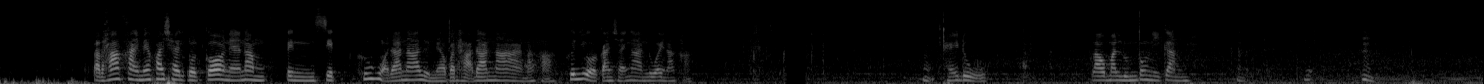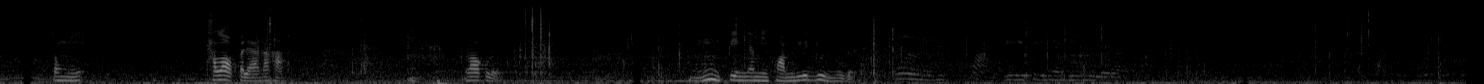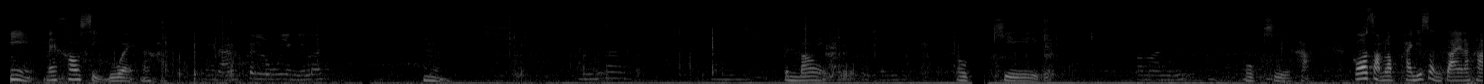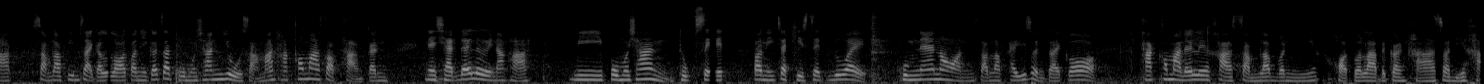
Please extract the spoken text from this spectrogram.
แต่ถ้าใครไม่ค่อยใช้รถก็แนะนำเป็นเซ็ตครึ่งหัวด้านหน้าหรือแนวปะทะด้านหน้านะคะ ขึ้นอยู่กับการใช้งานด้วยนะคะ ให้ดู เรามาลุ้นตรงนี้กัน ตรงนี้ ถลอกไปแล้วนะคะอืมลอกเลยอืมฟิล์มยังมีความยืดหยุ่นอยู่เลยอืมสามปีฟิล์มยังดีอยู่เลยอะนี่ไม่เข้าสีด้วยนะคะ นี่นะ เป็นรูอย่างนี้เลย อืมอันนี้ไม่ได้ เป็นเบ้า โอเค ประมาณนี้ โอเคค่ะ ก็สำหรับใครที่สนใจนะคะสำหรับฟิล์มใส่กันรอตอนนี้ก็จะโปรโมชั่นอยู่สามารถทักเข้ามาสอบถามกันในแชทได้เลยนะคะ มีโปรโมชั่นทุกเซตตอนนี้จัดคิดเซตด้วยคุ้มแน่นอนสำหรับใครที่สนใจก็ทักเข้ามาได้เลยค่ะสำหรับวันนี้ขอตัวลาไปก่อนค่ะสวัสดีค่ะ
